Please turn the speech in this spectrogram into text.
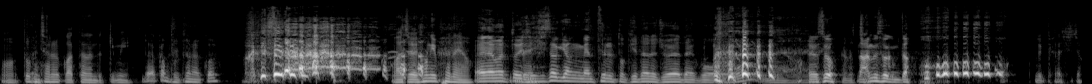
어, 또 괜찮을 것 같다는 느낌이 너 약간 불편할 걸? 맞아요 형이 편해요. 왜냐면 또 이제 네. 희석이 형 멘트를 또 기다려 줘야 되고. 네. 그래서 남희석입니다. 이렇게 하시죠.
